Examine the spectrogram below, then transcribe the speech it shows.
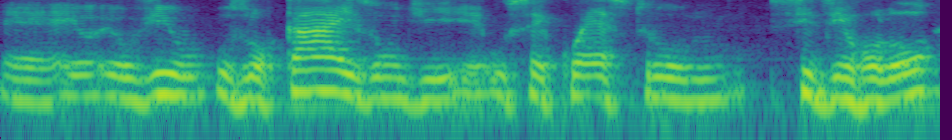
é, eu, eu, vi os locais onde o sequestro se desenrolou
